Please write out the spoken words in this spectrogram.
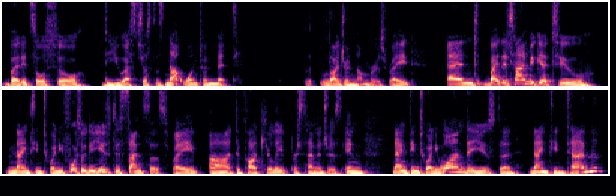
but it's also the US just does not want to admit larger numbers, right? And by the time you get to 1924, so they used the census, right, uh, to calculate percentages. In 1921, they used the 1910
